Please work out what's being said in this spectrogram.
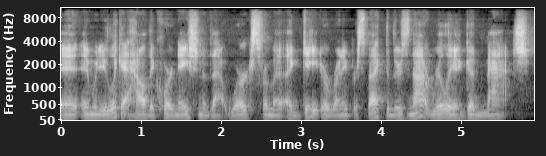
And, and when you look at how the coordination of that works from a, a gait or running perspective there's not really a good match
